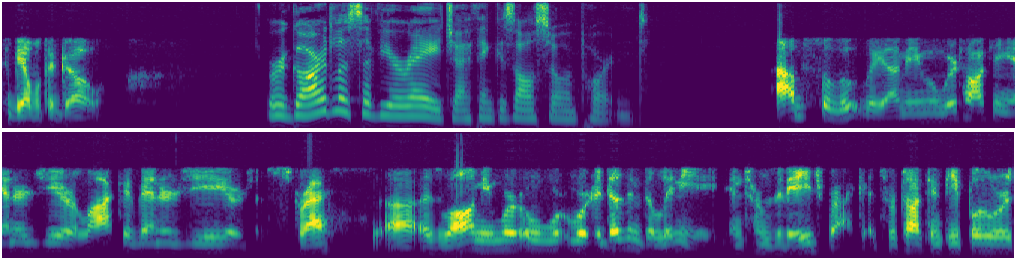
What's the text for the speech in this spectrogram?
to be able to go. Regardless of your age, I think is also important. Absolutely. I mean, when we're talking energy or lack of energy or just stress uh, as well, I mean, we're, we're, it doesn't delineate in terms of age brackets. We're talking people who are,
